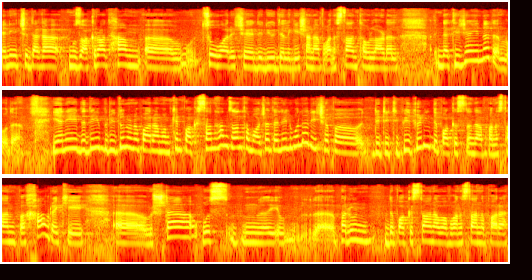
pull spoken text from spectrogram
یعنی چې دغه مذاکرات هم څو واره چې د دیو ډیلیګیشن افغانستان ته ولاړل نتیجه یې نه درلوده یعنی د دې بریدونو لپاره ممکن پاکستان هم ځان ته ماجه دلیل ولري چې په د ټي ټي پی غړي د پاکستان د افغانستان په خاوره کې شته اوس پرون د پاکستان او افغانستان لپاره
